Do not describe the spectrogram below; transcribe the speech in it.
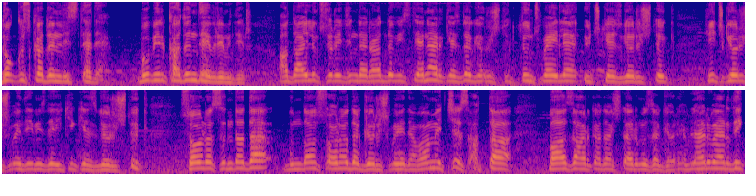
9 kadın listede. Bu bir kadın devrimidir. Adaylık sürecinde randevu isteyen herkesle görüştük. Tunç Bey'le üç kez görüştük. Hiç görüşmediğimizde iki kez görüştük. Sonrasında da bundan sonra da görüşmeye devam edeceğiz. Hatta bazı arkadaşlarımıza görevler verdik.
